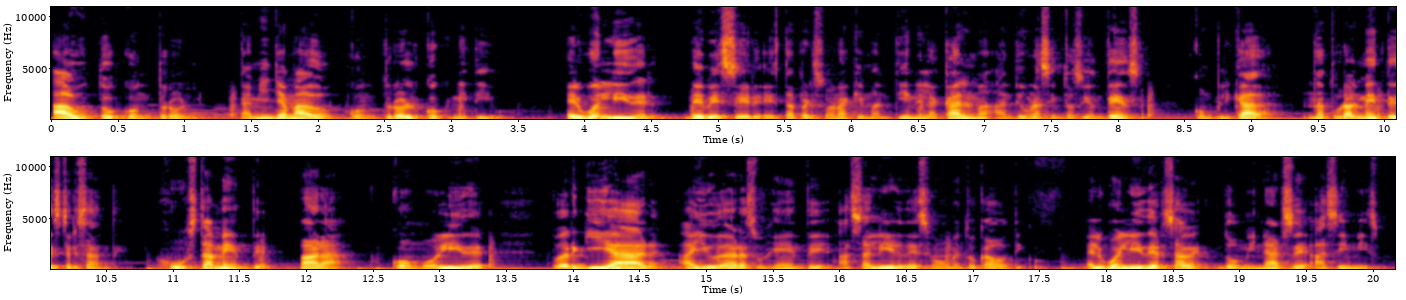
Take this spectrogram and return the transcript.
autocontrol, también llamado control cognitivo. El buen líder debe ser esta persona que mantiene la calma ante una situación tensa, complicada, naturalmente estresante, justamente para, como líder, poder guiar, ayudar a su gente a salir de ese momento caótico. El buen líder sabe dominarse a sí mismo.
